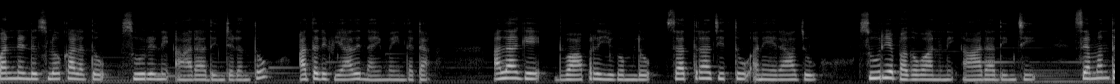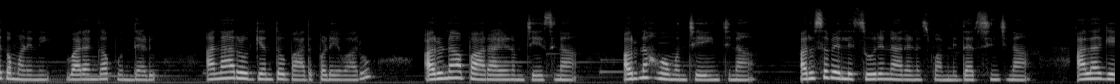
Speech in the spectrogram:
పన్నెండు శ్లోకాలతో సూర్యుని ఆరాధించడంతో అతడి వ్యాధి నయమైందట. అలాగే ద్వాపర యుగంలో సత్రాజిత్తు అనే రాజు సూర్య భగవానుని ఆరాధించి శమంతకమణిని వరంగా పొందాడు. అనారోగ్యంతో బాధపడేవారు అరుణాపారాయణం చేసిన అరుణహోమం చేయించిన అరుసవెల్లి సూర్యనారాయణ స్వామిని దర్శించిన అలాగే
